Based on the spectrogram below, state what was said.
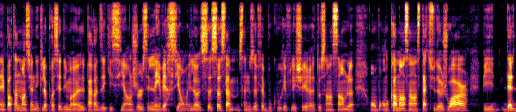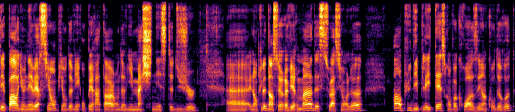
important de mentionner que le procédé euh, parodique ici en jeu, c'est l'inversion. Et là, ça, ça, ça, nous a fait beaucoup réfléchir euh, tous ensemble. On, on, commence en statut de joueur, puis dès le départ, il y a une inversion, puis on devient opérateur, on devient machiniste du jeu. Euh, donc là, dans ce revirement de situation-là, en plus des playtests qu'on va croiser en cours de route,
